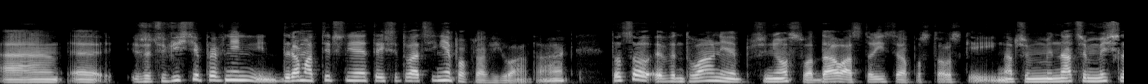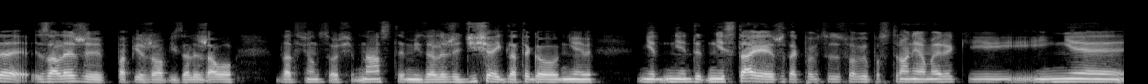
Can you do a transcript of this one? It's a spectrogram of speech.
e, e, rzeczywiście pewnie dramatycznie tej sytuacji nie poprawiła, tak? To, co ewentualnie przyniosła, dała stolicy apostolskiej, na czym, na czym myślę zależy papieżowi, zależało w 2018 i zależy dzisiaj, dlatego nie, nie, nie, nie staje, że tak powiem w cudzysłowie, po stronie Ameryki i nie,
